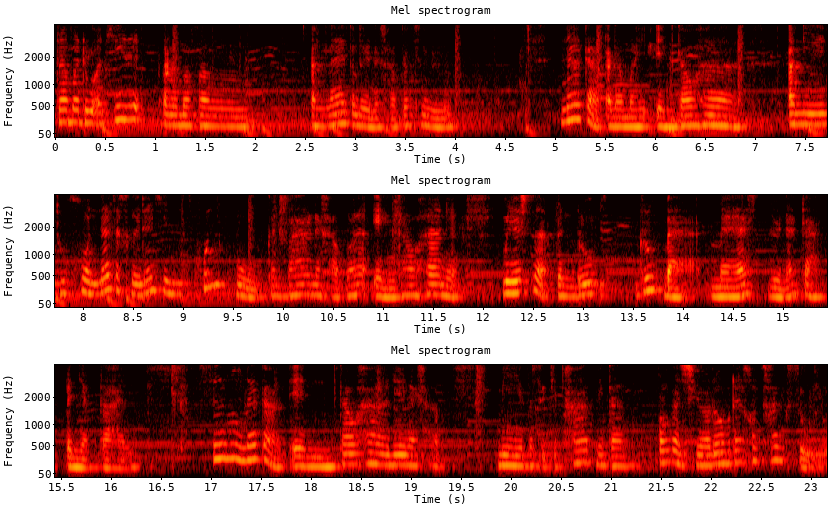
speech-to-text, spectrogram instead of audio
เรามาดูอันที่เรามาฟังอันแรกกันเลยนะครับก็คือ หน้ากากอนามัย N95 อันนี้ทุกคนน่าจะเคยได้ยินคุ้นหูกันบ้างนะครับว่า N95 เนี่ยมีลักษณะเป็นรูปรูปแบบแมสหรือหน้ากากเป็นอย่างไร ซึ่งหน้ากาก N95 เนี่ยนะครับ มีประสิทธิภาพในการป้องกันเชื้อโรคได้ค่อนข้างสูง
